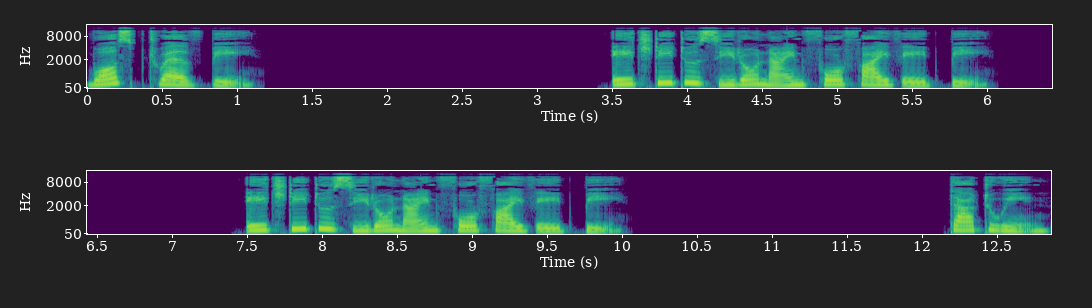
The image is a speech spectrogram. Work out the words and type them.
WASP 12b. HD209458b. HD209458b. Tatooine.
